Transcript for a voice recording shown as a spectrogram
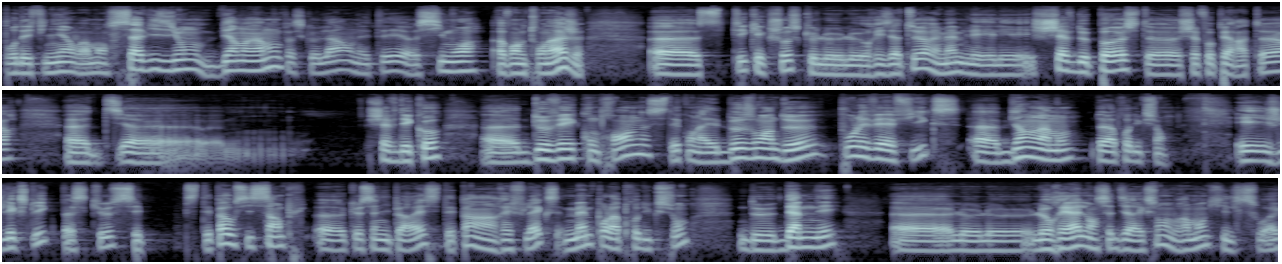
pour définir vraiment sa vision bien en amont, parce que là, on était euh, six mois avant le tournage. Euh, c'était quelque chose que le, réalisateur et même les, chefs de poste, euh, chefs opérateurs, chefs d'éco devaient comprendre, c'était qu'on avait besoin d'eux pour les VFX bien en amont de la production. Et je l'explique parce que c'était pas aussi simple euh, que ça n'y paraît. C'était pas un réflexe, même pour la production, de d'amener euh, le, le, réel dans cette direction et vraiment qu'il soit,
